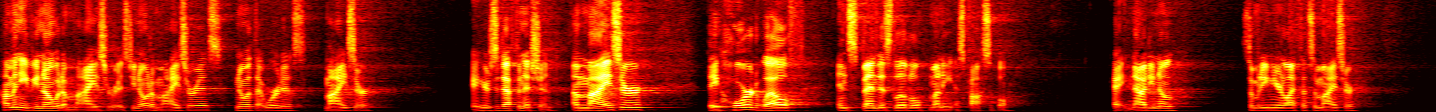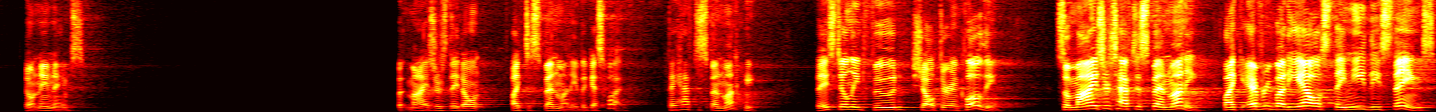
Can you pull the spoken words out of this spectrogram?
How many of you know what a miser is? You know what a miser is? You know what that word is? Miser. Okay, here's the definition. A miser, they hoard wealth and spend as little money as possible. Okay, now do you know somebody in your life that's a miser? Don't name names. But misers, they don't like to spend money, but guess what? They have to spend money. They still need food, shelter, and clothing. So misers have to spend money. Like everybody else, they need these things.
